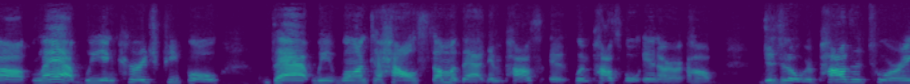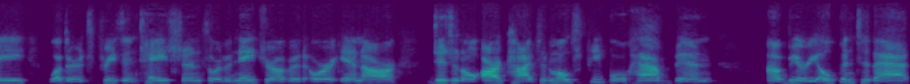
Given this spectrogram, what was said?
uh, lab, we encourage people that we want to house some of that eh, when possible in our uh, digital repository, whether it's presentations or the nature of it, or in our digital archives. And most people have been uh, very open to that.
